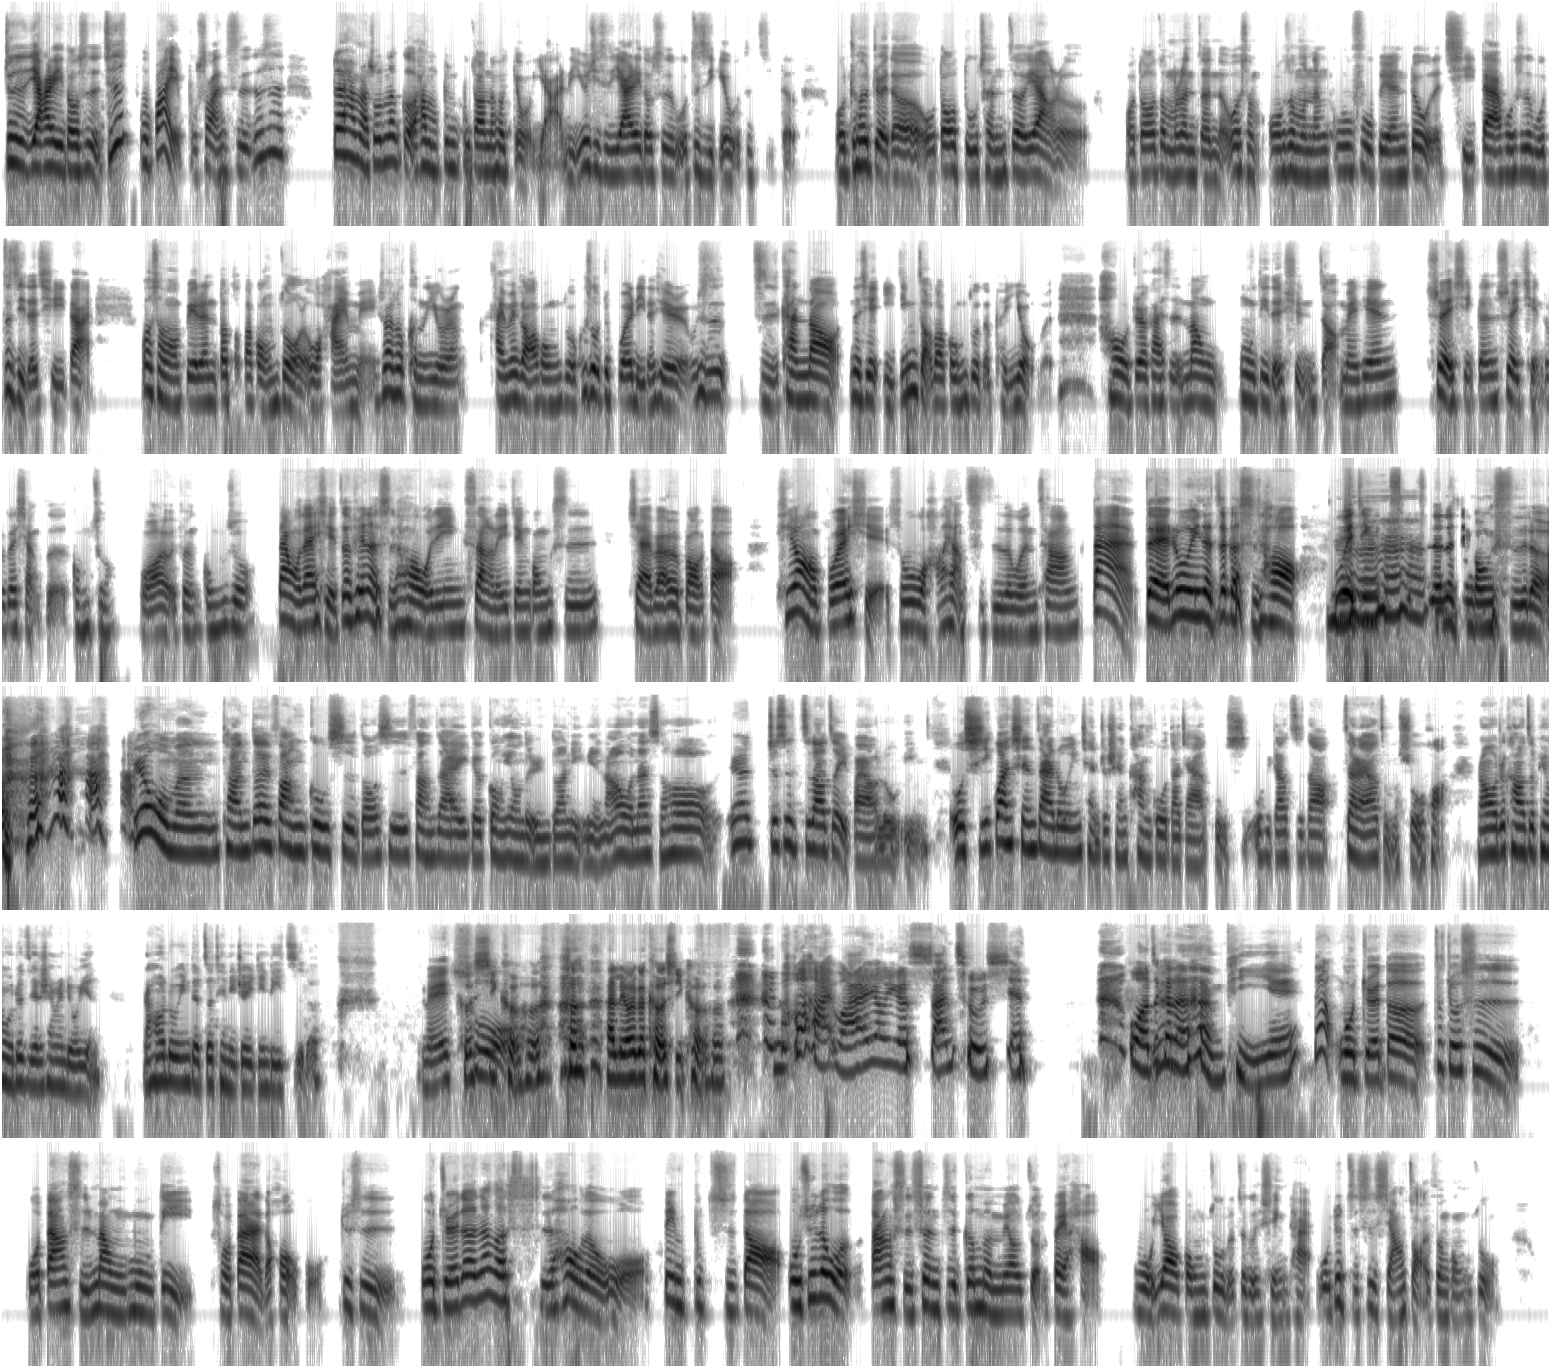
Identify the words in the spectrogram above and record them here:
就是压力都是。其实我爸也不算是，就是对他们来说，那个他们并不知道那会给我压力，因为其实压力都是我自己给我自己的。我就会觉得我都读成这样了，我都这么认真的，为什么我怎么能辜负别人对我的期待，或是我自己的期待？为什么别人都找到工作了，我还没？虽然说可能有人还没找到工作，可是我就不会理那些人，我就是只看到那些已经找到工作的朋友们，然后我就开始漫无目的的寻找，每天睡醒跟睡前都在想着工作，我要有一份工作。但我在写这篇的时候，我已经上了一间公司，下礼拜二报道。希望我不会写说我好想辞职的文章，但对录音的这个时候。我已经辞职了那间公司了，因为我们团队放故事都是放在一个共用的云端里面。然后我那时候因为就是知道这礼拜要录音，我习惯先在录音前就先看过大家的故事，我比较知道再来要怎么说话。然后我就看到这篇，我就直接在下面留言。然后录音的这天你就已经离职了，没可喜可贺，还留一个可喜可贺，我还我还用一个删除线。我这个人很皮耶，但我觉得这就是我当时漫无目的所带来的后果。就是我觉得那个时候的我并不知道，我觉得我当时甚至根本没有准备好我要工作的这个心态。我就只是想要找一份工作，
